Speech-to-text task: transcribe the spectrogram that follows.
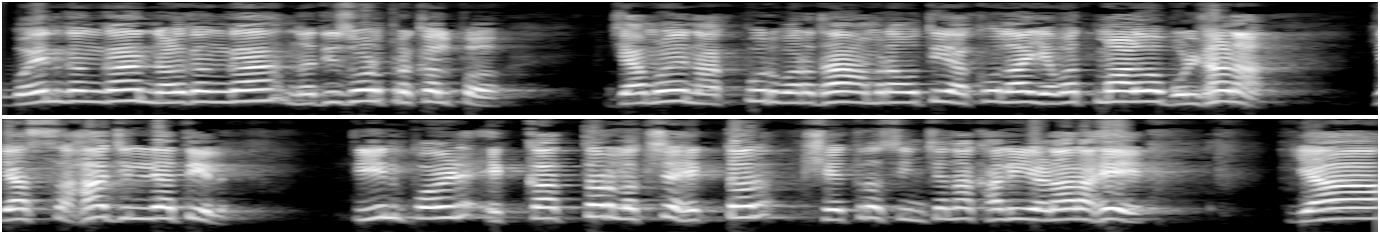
वैनगंगा नळगंगा नदीजोड प्रकल्प ज्यामुळे नागपूर वर्धा अमरावती अकोला यवतमाळ व बुलढाणा या सहा जिल्ह्यातील तीन पॉईंट एकाहत्तर लक्ष हेक्टर क्षेत्र सिंचनाखाली येणार आहे. या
